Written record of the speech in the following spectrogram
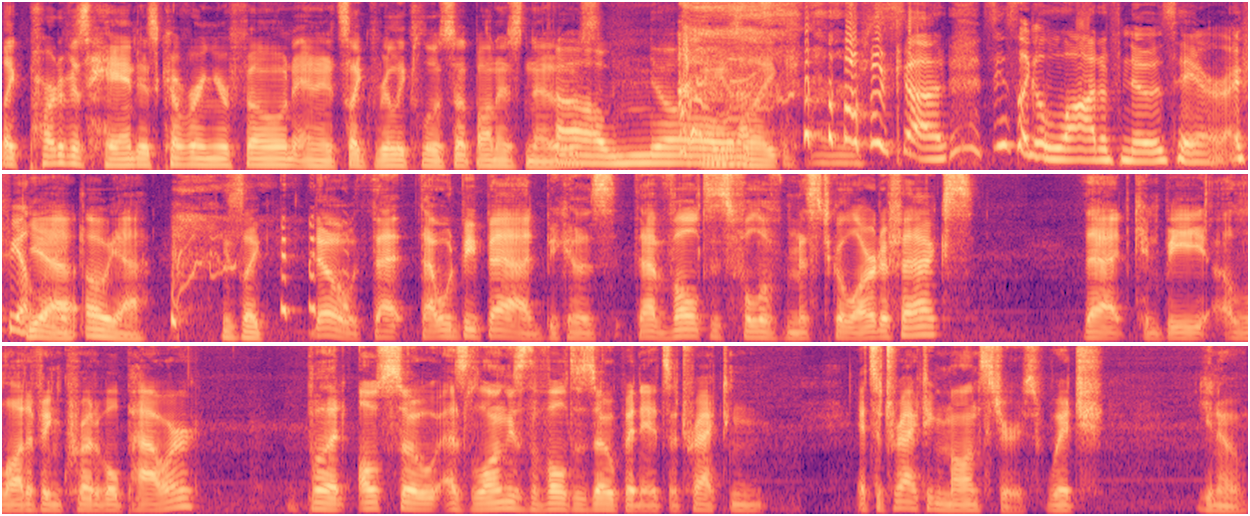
like part of his hand is covering your phone, and it's like really close up on his nose. Oh no! He's like, Oh my God, It seems like a lot of nose hair. I feel yeah, like. oh yeah. He's like, no, that that would be bad because that vault is full of mystical artifacts that can be a lot of incredible power, but also as long as the vault is open, it's attracting it's attracting monsters, which, you know,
